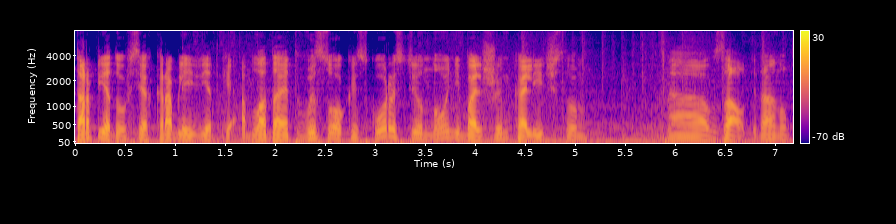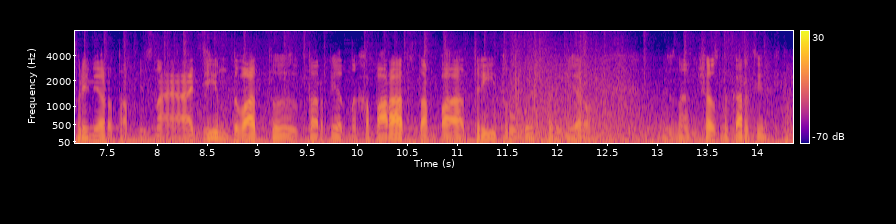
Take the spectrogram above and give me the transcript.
Торпеда у всех кораблей ветки обладает высокой скоростью, но небольшим количеством в залпе, да, ну, к примеру, там, не знаю, один-два торпедных аппарата, там, по три трубы, к примеру. Не знаю, ну, сейчас на картинке там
